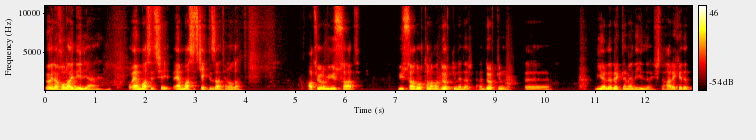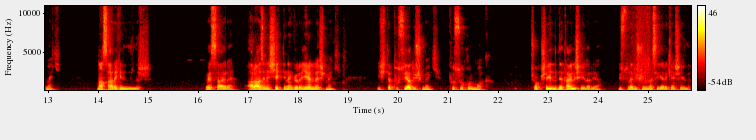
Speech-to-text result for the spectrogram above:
Öyle kolay değil yani. O en basit şey. En basit çekti zaten o da. Atıyorum 100 saat. 100 saat ortalama 4 gün eder. Yani 4 gün e, bir yerde bekleme değil de işte hareket etmek. Nasıl hareket edilir? Vesaire. Arazinin şekline göre yerleşmek. İşte pusuya düşmek. Pusu kurmak. Çok şeyli, detaylı şeyler ya. Üstüne düşünülmesi gereken şeyler.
